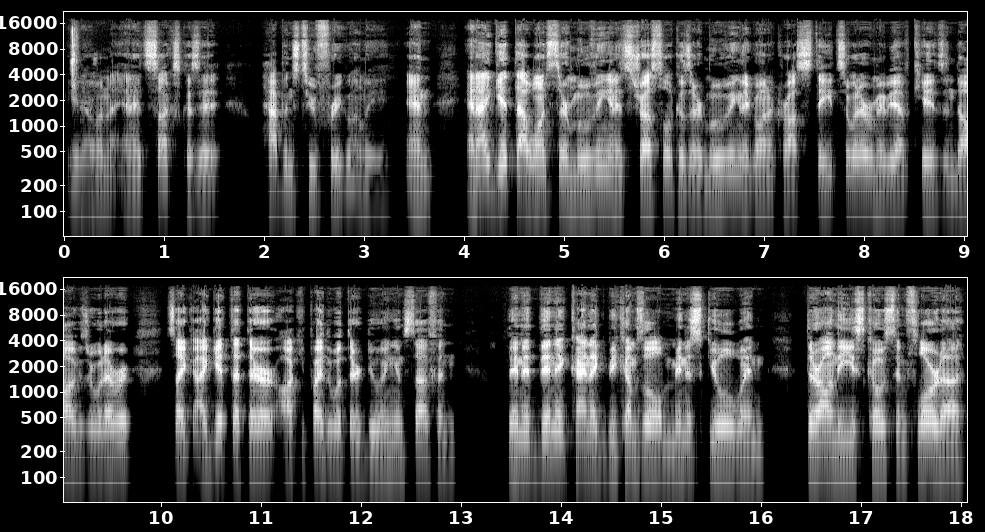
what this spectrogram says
you know, and, and it sucks because it, happens too frequently. And and I get that once they're moving and it's stressful because they're moving, they're going across states or whatever. Maybe they have kids and dogs or whatever. It's like I get that they're occupied with what they're doing and stuff. And then it then it kind of becomes a little minuscule when they're on the East Coast in Florida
